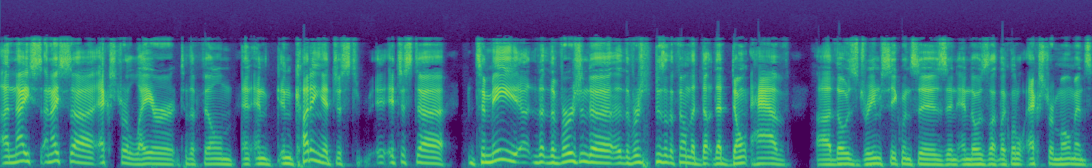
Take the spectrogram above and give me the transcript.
a nice a nice uh, extra layer to the film and and, and cutting it just it, just uh to me uh, the the version to the versions of the film that that don't have uh those dream sequences and and those like, like little extra moments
